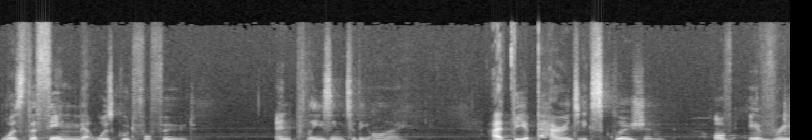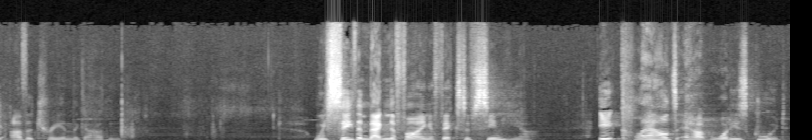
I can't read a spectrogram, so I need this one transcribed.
was the thing that was good for food and pleasing to the eye, at the apparent exclusion of every other tree in the garden. We see the magnifying effects of sin here. It clouds out what is good.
